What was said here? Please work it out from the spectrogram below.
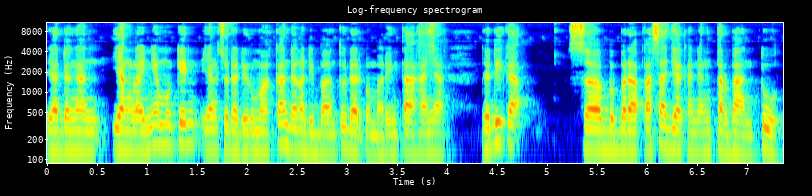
Ya dengan yang lainnya mungkin yang sudah dirumahkan dengan dibantu dari pemerintah hanya. Jadi kak sebeberapa saja kan yang terbantu.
